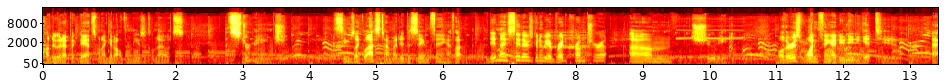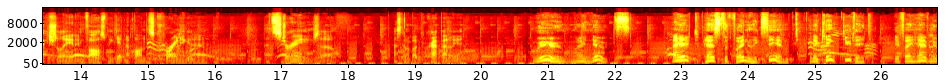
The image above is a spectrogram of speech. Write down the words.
I'll do an epic dance when I get all the musical notes. That's strange. It seems like last time I did the same thing. I thought, didn't I say there's going to be a breadcrumb trail? Um, shooty. Well, there is one thing I do need to get to, actually, and it involves me getting up on this crane again. That's strange, though. That's gonna bug the crap out of me. Where are my notes? I have to pass the final exam, and I can't do that if I have no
